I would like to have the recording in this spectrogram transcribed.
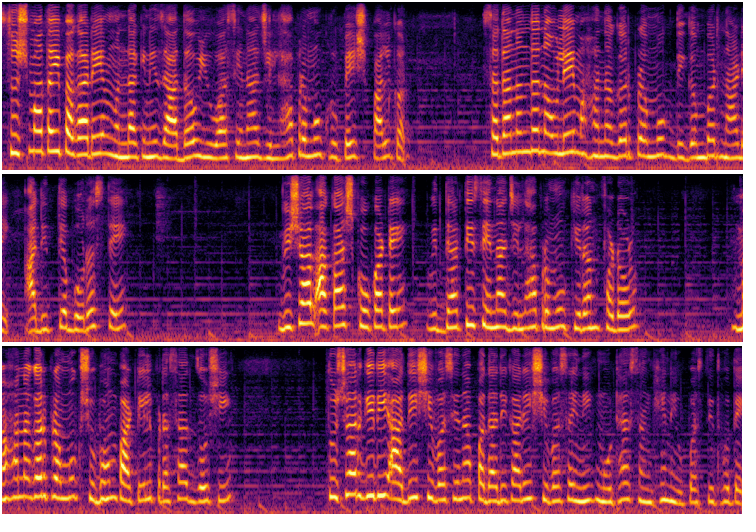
सुषमाताई पगारे मंदाकिनी जाधव युवासेना जिल्हाप्रमुख रुपेश पालकर सदानंद नवले महानगर प्रमुख दिगंबर नाडे आदित्य बोरस्ते विशाल आकाश कोकाटे विद्यार्थी सेना जिल्हाप्रमुख किरण फडोळ महानगर प्रमुख शुभम पाटील प्रसाद जोशी तुषारगिरी आदी शिवसेना पदाधिकारी शिवसैनिक मोठ्या संख्येने उपस्थित होते.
